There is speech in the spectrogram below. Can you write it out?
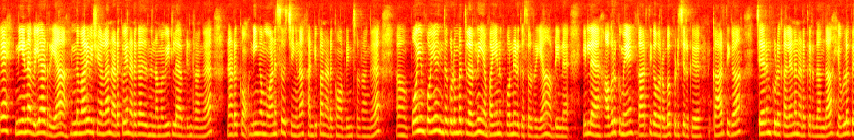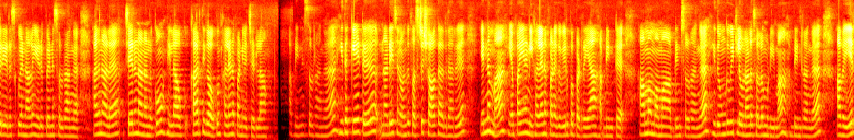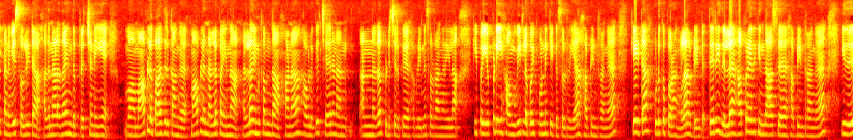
ஏ நீ என்ன விளையாடுறியா? இந்த மாதிரி விஷயம்லாம் நடக்கவே நடக்காது இந்த நம்ம வீட்டில் அப்படின்றாங்க. நடக்கும். நீங்கள் மனசு வச்சிங்கன்னா கண்டிப்பாக நடக்கும் அப்படின்னு சொல்கிறாங்க போயும் போயும் இந்த குடும்பத்திலேருந்து என் பையனுக்கு பொண்ணு எடுக்க சொல்கிறியா அப்படின்னு. இல்லை அவருக்குமே கார்த்திகாவை ரொம்ப பிடிச்சிருக்கு. கார்த்திகா சேரன் கூட கல்யாணம் நடக்கிறதா இருந்தால் எவ்வளோ பெரிய ரிஸ்க் வேணாலும் எடுப்பேன்னு சொல்கிறாங்க அதனால சேரன் அண்ணனுக்கும் நிலாவுக்கும் கார்த்திகாவுக்கும் கல்யாணம் பண்ணி வச்சிடலாம் அப்படின்னு சொல்கிறாங்க இதை கேட்டு நடேசன் வந்து ஃபஸ்ட்டு ஷாக் ஆகுறாரு. என்னம்மா என் பையனை நீ கல்யாணம் பண்ண விருப்பப்படுறியா? அப்படின்ட்டு. ஆமாம் மாமா அப்படின்னு சொல்கிறாங்க இது உங்கள் வீட்டில் உன்னால் சொல்ல முடியுமா? அப்படின்றாங்க. அவள் ஏற்கனவே சொல்லிட்டா. அதனால தான் இந்த பிரச்சனையே. மா மாப்பிள்ளை பார்த்துருக்காங்க. மாப்பிள்ளை நல்ல பையன்தான். நல்ல இன்கம் தான். ஆனால் அவளுக்கு சேரன் அண் அண்ணனை தான் பிடிச்சிருக்கு அப்படின்னு சொல்கிறாங்க நீலா. இப்போ எப்படி அவங்க வீட்டில் போய் பொண்ணு கேட்க சொல்கிறியா அப்படின்றாங்க. கேட்டால் கொடுக்க போகிறாங்களா அப்படின்ட்டு. தெரியுதுல்ல. அப்புறம் எதுக்கு இந்த ஆசை? அப்படின்றாங்க. இது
